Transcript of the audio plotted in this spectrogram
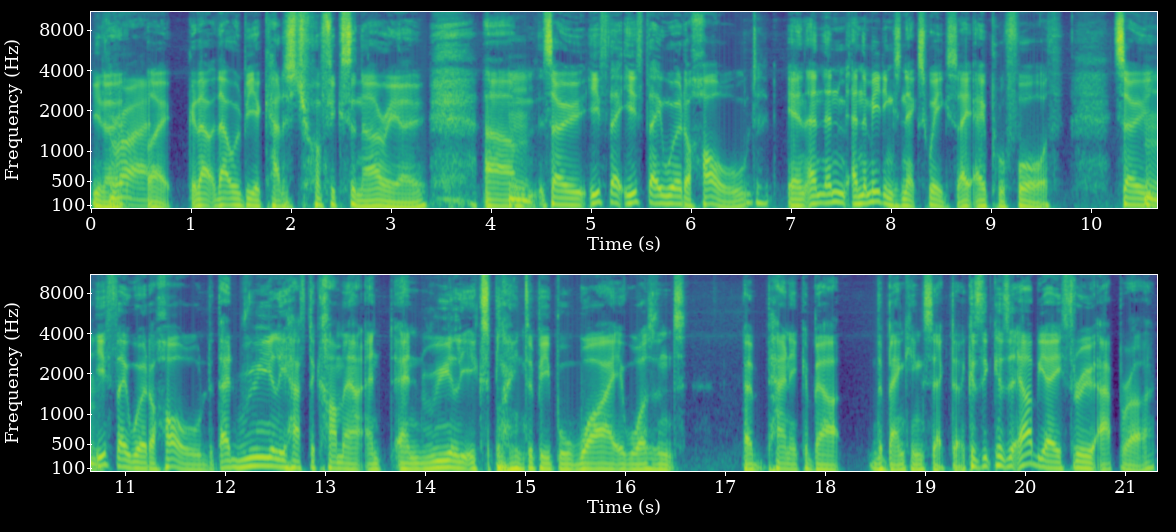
You know, right. like that that would be a catastrophic scenario. Um, mm. So if they if they were to hold, and and then and the meeting's next week, say April fourth. So mm. if they were to hold, they'd really have to come out and and really explain to people why it wasn't a panic about the banking sector because because the RBA through APRA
